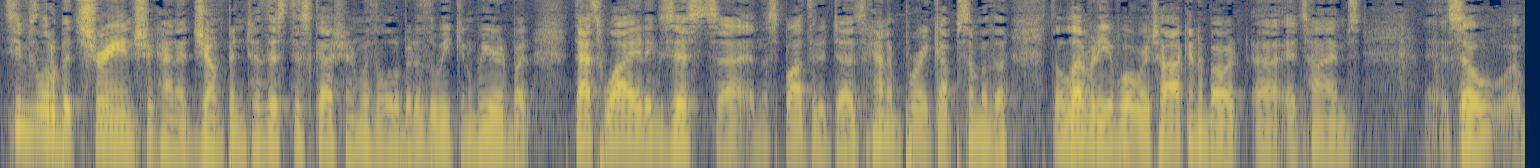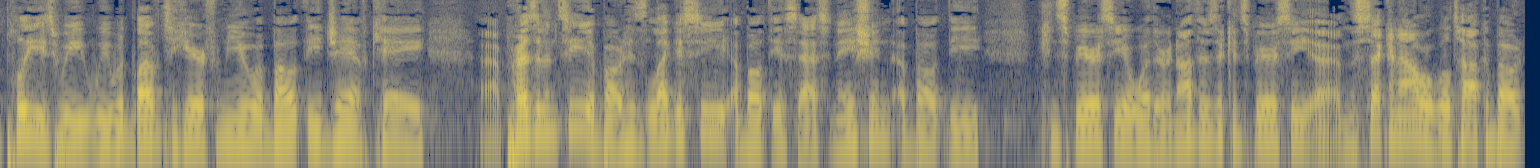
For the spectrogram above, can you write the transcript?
Seems a little bit strange to kind of jump into this discussion with a little bit of the week in weird, but that's why it exists uh, in the spot that it does to kind of break up some of the the levity of what we're talking about uh, at times. So uh, please, we we would love to hear from you about the JFK uh, presidency, about his legacy, about the assassination, about the conspiracy, or whether or not there's a conspiracy. Uh, in the second hour, we'll talk about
